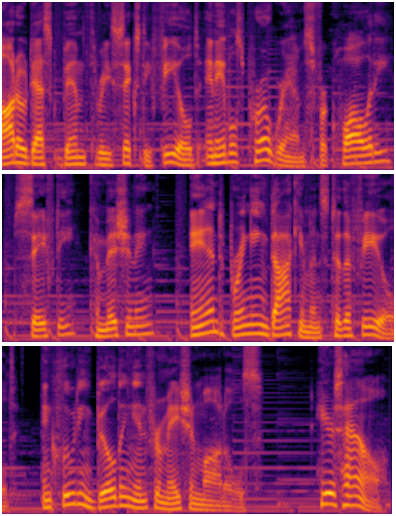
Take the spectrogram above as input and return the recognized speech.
Autodesk BIM 360 Field enables programs for quality, safety, commissioning, and bringing documents to the field, including building information models. Here's how.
